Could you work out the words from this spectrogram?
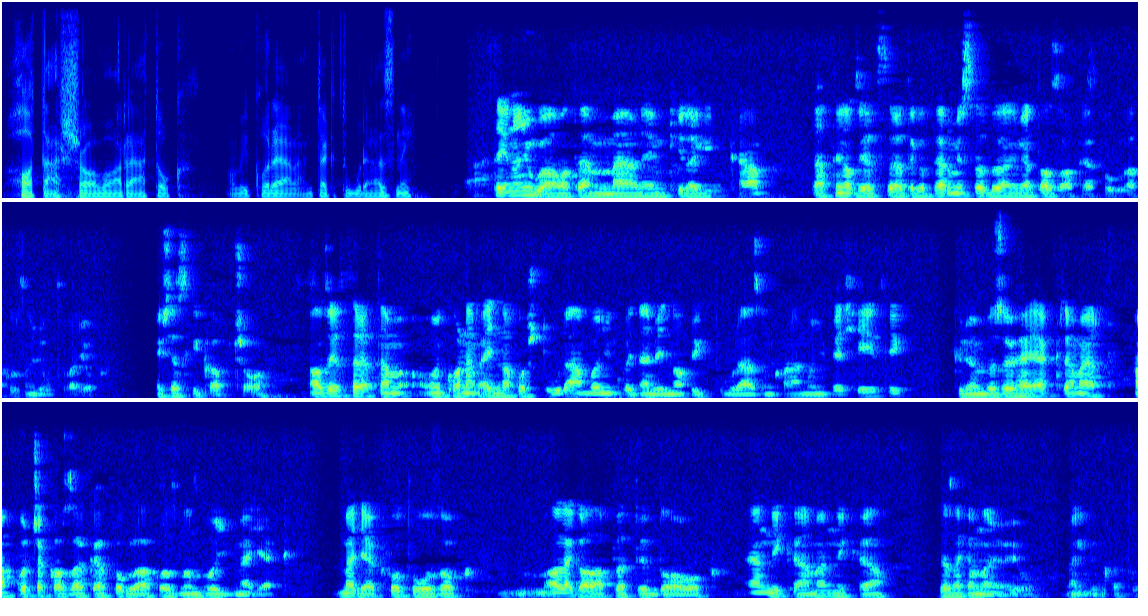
hatással van rátok, amikor elmentek túrázni? Hát én a nyugalmat emelném ki leginkább. Tehát én azért szeretek a természetben lenni, mert azzal kell foglalkozni, hogy ott vagyok. És ez kikapcsol azért szeretem, amikor nem egy napos túrán vagyunk, vagy nem egy napig túrázunk, hanem mondjuk egy hétig különböző helyekre, mert akkor csak azzal kell foglalkoznom, hogy megyek. Megyek, fotózok, a legalapvetőbb dolgok. Enni kell, menni kell, ez nekem nagyon jó, megnyugható.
